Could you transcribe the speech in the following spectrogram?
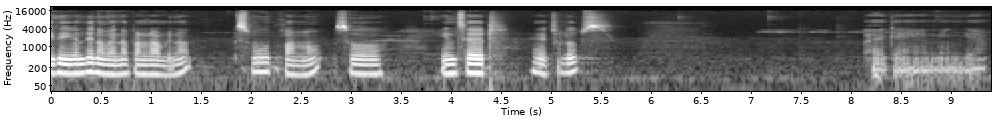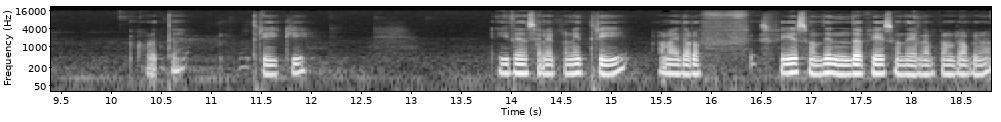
இதை வந்து நம்ம என்ன பண்ணலாம் அப்படின்னா ஸ்மூத் பண்ணணும். So insert edge loops? Again இங்கே கொடுத்து த்ரீக்கு இதை செலக்ட் பண்ணி த்ரீ ஆனால் இதோட ஃபேஸ் வந்து இந்த ஃபேஸ் வந்து என்ன பண்ணுறோம் அப்படின்னா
